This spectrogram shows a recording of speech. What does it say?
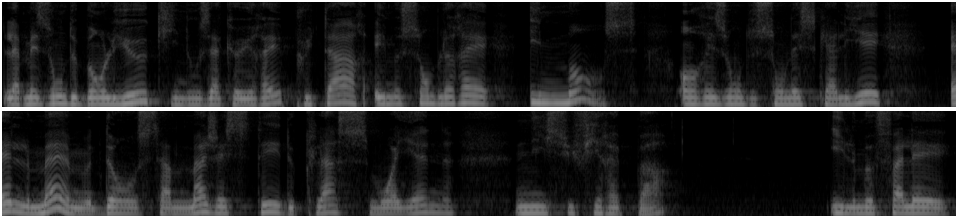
La maison de banlieue qui nous accueillerait plus tard et me semblerait immense en raison de son escalier, elle-même dans sa majesté de classe moyenne, n'y suffirait pas. Il me fallait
